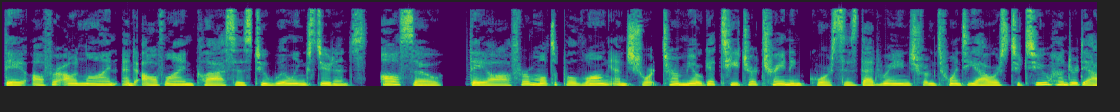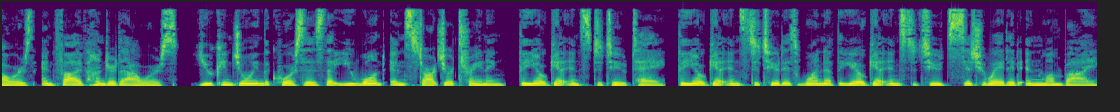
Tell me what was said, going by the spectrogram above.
They offer online and offline classes to willing students. Also, they offer multiple long and short term yoga teacher training courses that range from 20 hours to 200 hours and 500 hours. You can join the courses that you want and start your training. The Yoga Institute A. The Yoga Institute is one of the yoga institutes situated in Mumbai.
